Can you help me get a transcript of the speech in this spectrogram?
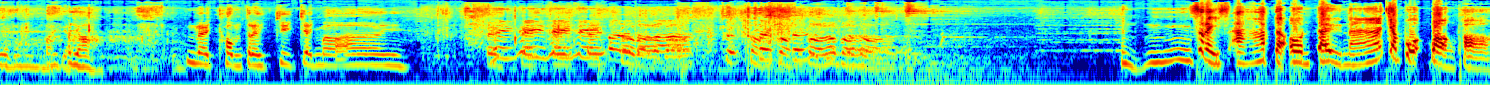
អាយ៉ាណែធំត្រីជីកចេញមកអើយស្រីស្អាតតើអូនទៅណាចាំពួកបងផង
